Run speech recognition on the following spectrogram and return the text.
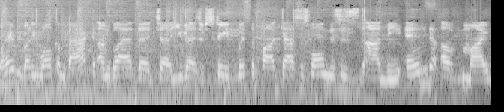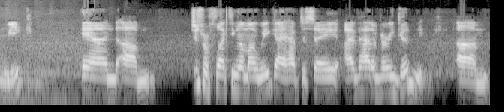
Well, hey, everybody, welcome back. I'm glad that uh, you guys have stayed with the podcast this long. This is uh, the end of my week. And um, just reflecting on my week, I have to say I've had a very good week. Um,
